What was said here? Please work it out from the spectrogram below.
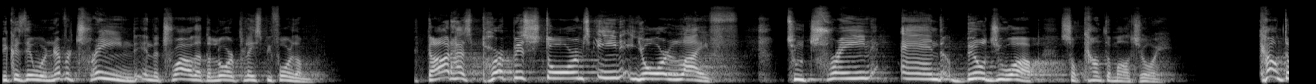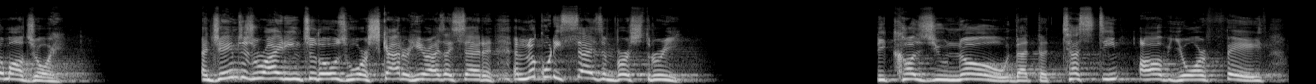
because they were never trained in the trial that the Lord placed before them. God has purpose storms in your life to train and build you up. So count them all joy. Count them all joy. And James is writing to those who are scattered here, as I said. And, and look what he says in verse 3 because you know that the testing of your faith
